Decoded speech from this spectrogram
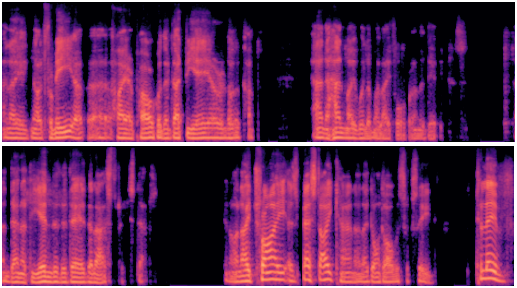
And I acknowledge for me a, a higher power, whether that be A or another concept, and I hand my will of my life over on a daily basis. And then at the end of the day, the last three steps you know, and I try as best I can, and I don't always succeed, to live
